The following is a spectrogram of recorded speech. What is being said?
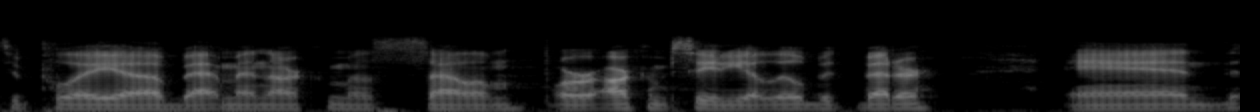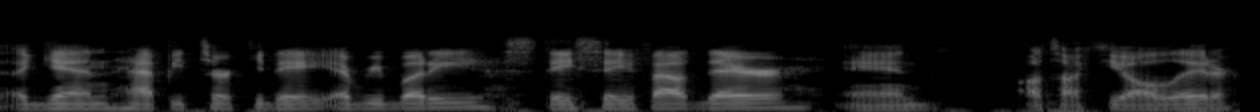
to play uh, Batman Arkham Asylum or Arkham City a little bit better. And again, happy Turkey Day, everybody. Stay safe out there, and I'll talk to you all later.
